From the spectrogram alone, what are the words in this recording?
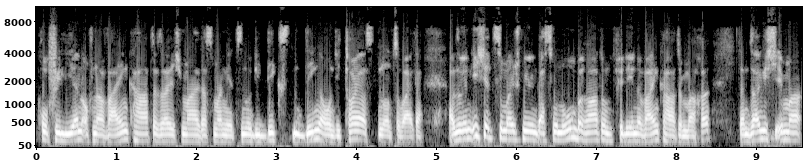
profilieren auf einer Weinkarte, sage ich mal, dass man jetzt nur die dicksten Dinge und die teuersten und so weiter. Also wenn ich jetzt zum Beispiel einen Gastronom für den eine Weinkarte mache, dann sage ich immer,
